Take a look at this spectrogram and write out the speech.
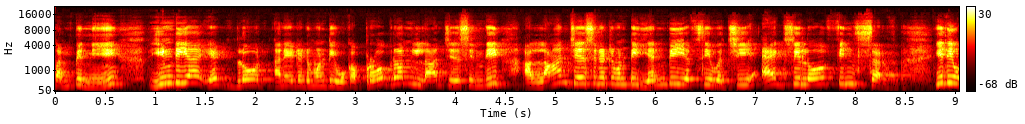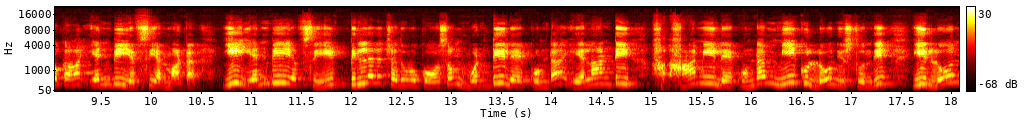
company India ed loan అనేటటువంటి ఒక ప్రోగ్రామ్ లాంచ్ చేసింది. ఆ లాంచ్ చేసినటువంటి ఎన్బిఎఫ్సి వచ్చి యాక్సిలో ఫిన్సర్వ్ ఇది ఒక ఎన్బిఎఫ్సి అన్నమాట. ఈ ఎన్బిఎఫ్సి పిల్లల చదువు కోసం వడ్డీ లేకుండా ఎలాంటి హామీ లేకుండా మీకు లోన్ ఇస్తుంది. ఈ లోన్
